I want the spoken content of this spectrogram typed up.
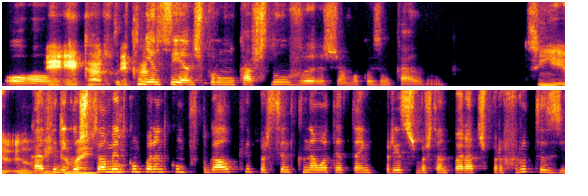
ou é, é caro, tipo, é 500 caro, anos por um cacho de uvas, é uma coisa um bocado. Sim, eu, eu um bocado ridículo, também... especialmente comparando com Portugal, que parecendo que não até tem preços bastante baratos para frutas e,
